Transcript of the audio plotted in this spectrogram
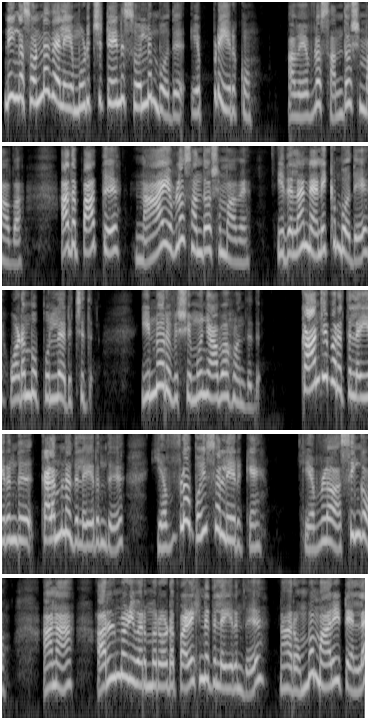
நீங்கள் சொன்ன வேலையை முடிச்சிட்டேன்னு சொல்லும்போது எப்படி இருக்கும்? அவள் எவ்வளோ சந்தோஷமாவா? அதை பார்த்து நான் எவ்வளோ சந்தோஷமாவேன்? இதெல்லாம் நினைக்கும் போதே உடம்பு புல்லரிச்சுது. இன்னொரு விஷயமும் ஞாபகம் வந்தது. காஞ்சிபுரத்தில் இருந்து கிளம்புனதுல இருந்து எவ்வளோ பொய் சொல்லியிருக்கேன். எவ்வளோ அசிங்கம். ஆனால் அருள்மொழிவர்மரோட பழகினதுல இருந்து நான் ரொம்ப மாறிட்டேன்ல.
